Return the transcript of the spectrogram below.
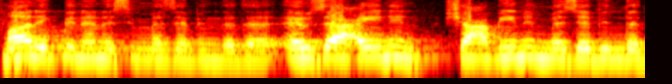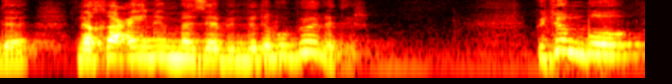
Malik bin Enes'in mezhebinde de, Evza'i'nin, Şabi'nin mezhebinde de, Nekai'nin mezhebinde de bu böyledir. Bütün bu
